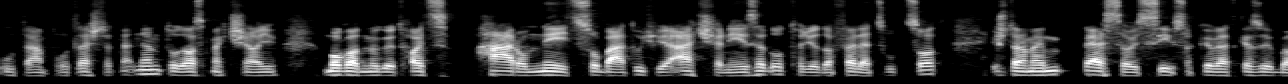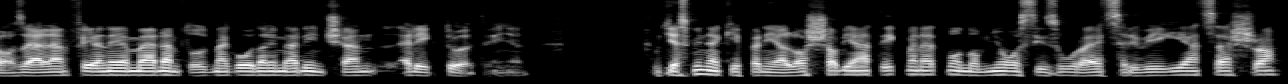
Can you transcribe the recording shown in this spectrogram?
utánpótlás, tehát nem tudod azt megcsinálni, hogy magad mögött hagysz három-négy szobát, úgyhogy át se nézed ott, hogy oda fele cuccot, és utána meg persze, hogy szívsz a következőbe az ellenfélnél, mert nem tudod megoldani, mert nincsen elég töltényed. Úgyhogy ez mindenképpen ilyen lassabb játékmenet, mondom 8-10 óra egyszerű végigjátszásra,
